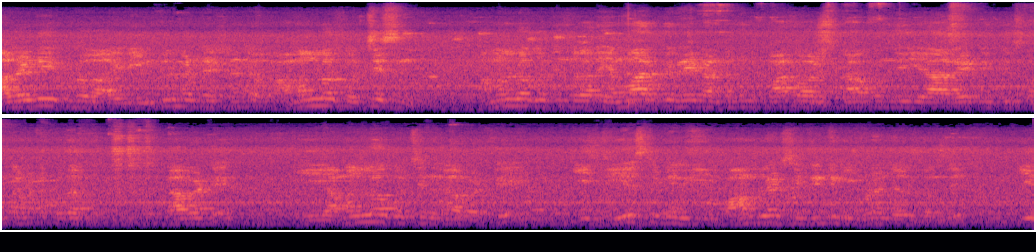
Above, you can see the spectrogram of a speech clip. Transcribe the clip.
ఆల్రెడీ ఇప్పుడు ఇది ఇంప్లిమెంటేషన్ అంటే అమల్లోకి వచ్చేసింది. అమల్లోకి వచ్చిన తర్వాత ఎంఆర్పి రేట్ అంతకుముందు పాత వాళ్ళు స్టాక్ ఉంది ఆ రేట్ని తీసుకుంటామంటే కుదరదు. కాబట్టి ఈ అమల్లోకి వచ్చింది కాబట్టి ఈ జిఎస్టీ మీరు ఈ పాంప్లెట్స్ ఇంటింటికి ఇవ్వడం జరుగుతుంది. ఈ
